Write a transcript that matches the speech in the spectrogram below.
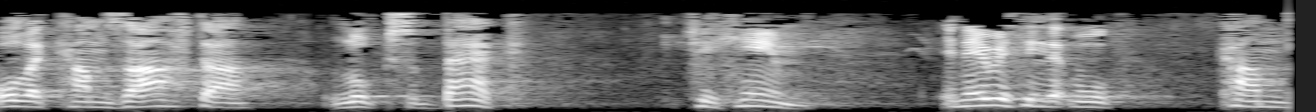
All that comes after looks back to him. And everything that will come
